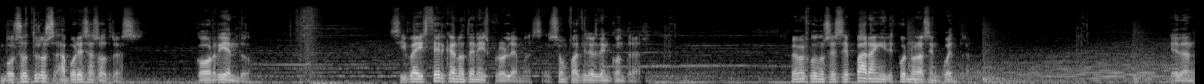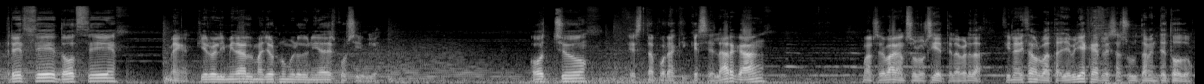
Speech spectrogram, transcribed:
Vosotros a por esas otras. Corriendo. Si vais cerca no tenéis problemas. Son fáciles de encontrar. El problema es cuando se separan y después no las encuentran. Quedan 13, 12... Venga, quiero eliminar el mayor número de unidades posible. 8. Esta por aquí que se largan. Bueno, se vagan solo 7, la verdad. Finalizamos batalla. Debería caerles absolutamente todo.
